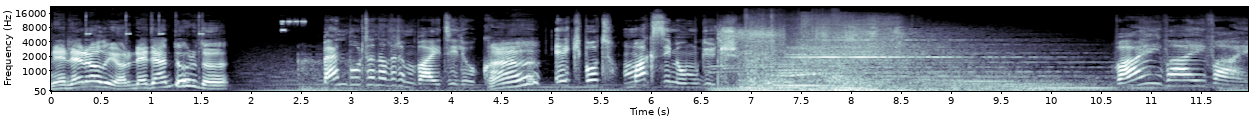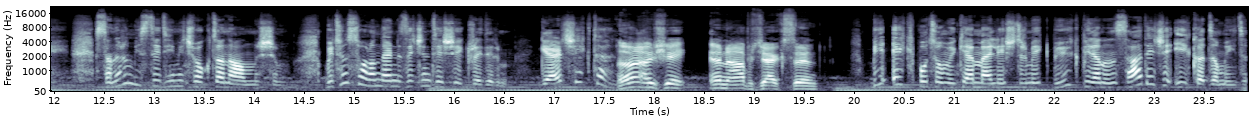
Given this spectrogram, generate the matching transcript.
Neler oluyor? Neden durdu? Ben buradan alırım Bay Diluk. Ha? Ekbot maksimum güç. Vay vay vay. Sanırım istediğimi çoktan almışım. Bütün sorunlarınız için teşekkür ederim. Gerçekten. Ha, şey, e, ne yapacaksın? Bir Ekbot'u mükemmelleştirmek büyük planın sadece ilk adımıydı.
